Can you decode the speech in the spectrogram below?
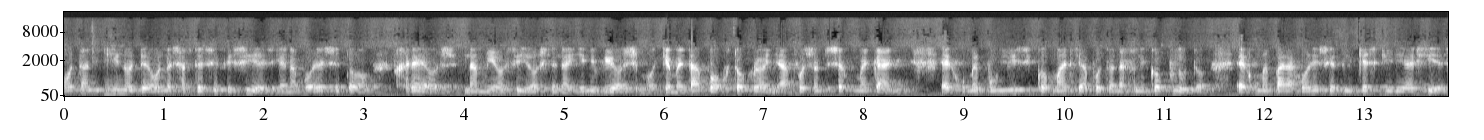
όταν γίνονται όλες αυτές οι θυσίες για να μπορέσει το χρέος να μειωθεί ώστε να γίνει βιώσιμο και μετά από 8 χρόνια, αφόσον τις έχουμε κάνει, έχουμε πουλήσει κομμάτια από τον εθνικό πλούτο, έχουμε παραχωρήσει εθνικές κυριαρχίες,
